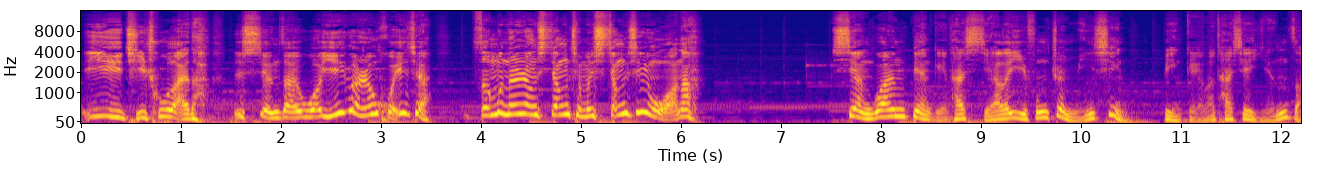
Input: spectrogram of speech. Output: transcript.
一起出来的，现在我一个人回去，怎么能让乡亲们相信我呢？”县官便给他写了一封证明信，并给了他些银子，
